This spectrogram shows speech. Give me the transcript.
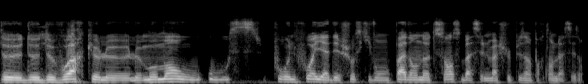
de, de, de, voir que le, le moment où, où, pour une fois, il y a des choses qui vont pas dans notre sens, bah, c'est le match le plus important de la saison.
